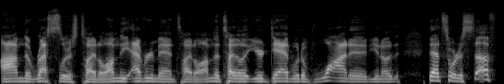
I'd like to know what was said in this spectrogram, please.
I'm the wrestler's title. I'm the everyman title. I'm the title that your dad would have wanted, you know, that sort of stuff.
